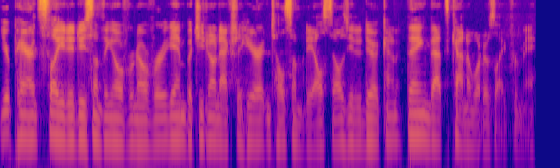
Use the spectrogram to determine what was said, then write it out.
your parents tell you to do something over and over again, but you don't actually hear it until somebody else tells you to do it kind of thing. That's kind of what it was like for me.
